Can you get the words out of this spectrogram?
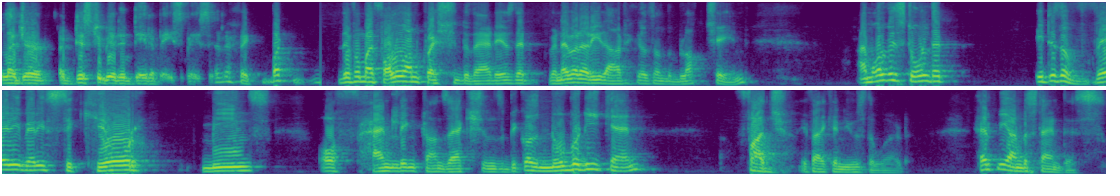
ledger, a distributed database, basically. Terrific. But therefore, my follow-on question to that is that whenever I read articles on the blockchain, I'm always told that it is a very, very secure means of handling transactions because nobody can fudge, if I can use the word. Help me understand this.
